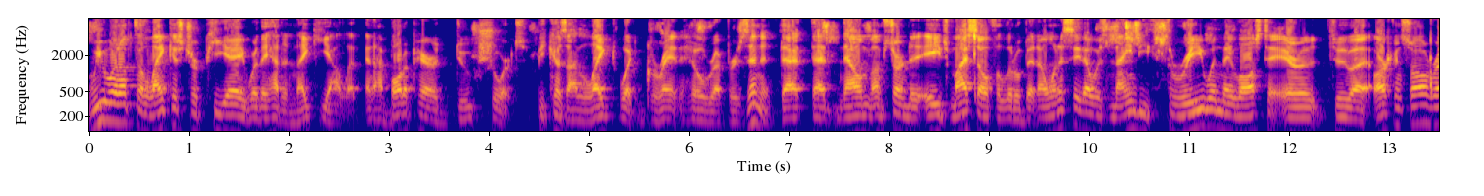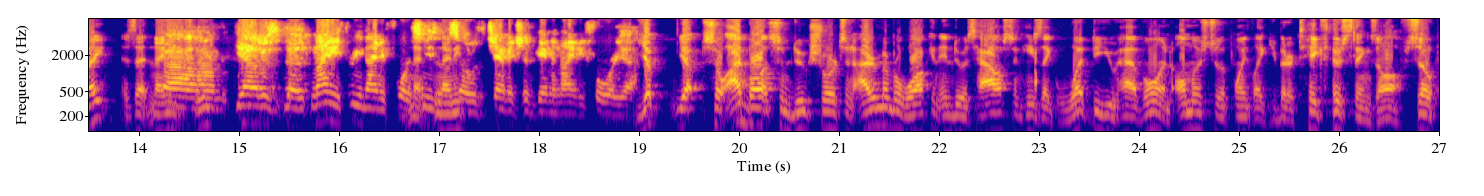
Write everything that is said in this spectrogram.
we went up to Lancaster, PA, where they had a Nike outlet, and I bought a pair of Duke shorts because I liked what Grant Hill represented. That that now I'm, I'm starting to age myself a little bit. I want to say that was '93 when they lost to Air, to uh, Arkansas, right? Is that '93? Um, yeah, it was the 93 94 season, 90 so it was the championship game in 94, yeah. Yep, yep. So I bought some Duke shorts, and I remember walking into his house, and he's like, "What do you have on?" Almost to the point like you better take those things off. So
